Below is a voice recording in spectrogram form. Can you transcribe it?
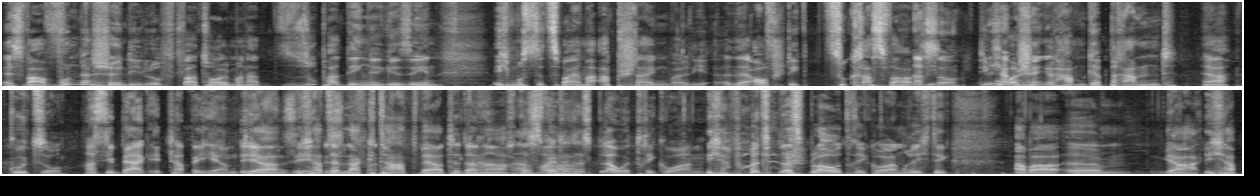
Es war wunderschön, die Luft war toll, man hat super Dinge gesehen. Ich musste zweimal absteigen, weil die, der Aufstieg zu krass war. Ach so. Die, die hab- Oberschenkel haben gebrannt, ja. Gut so. Hast die Bergetappe hier am Ja, Tegernsee. ich hatte. Laktatwerte danach. Hast das heute war, das blaue Trikot an. ich habe heute das blaue Trikot an, richtig. Aber ähm, ja, ich habe,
